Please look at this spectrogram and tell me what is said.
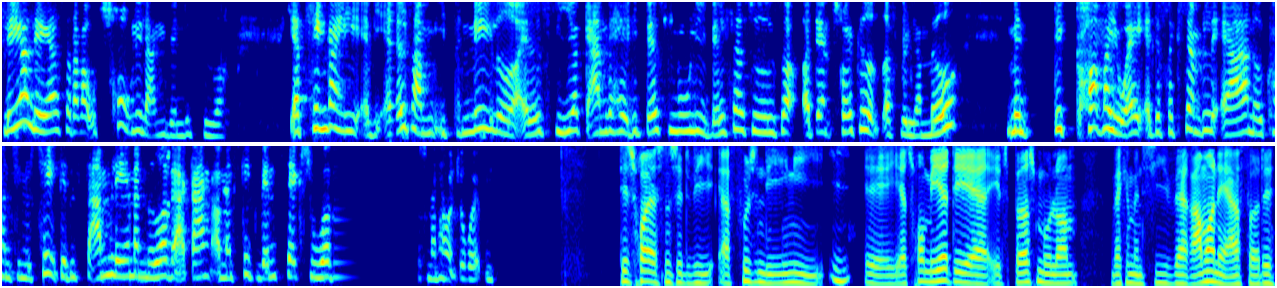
flere læger, så der var utrolig lange ventetider. Jeg tænker egentlig, at vi alle sammen i panelet og alle fire gerne vil have de bedst mulige velfærdsydelser og den tryghed, der følger med. Men det kommer jo af, at det for eksempel er noget kontinuitet. Det er den samme læge, man møder hver gang, og man skal ikke vente seks uger, hvis man har ondt i ryggen. Det tror jeg sådan set, vi er fuldstændig enige i. Øh, jeg tror mere, det er et spørgsmål om, hvad kan man sige, hvad rammerne er for det.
